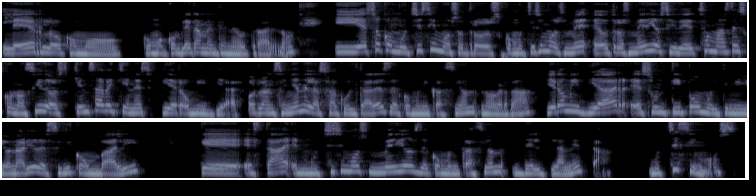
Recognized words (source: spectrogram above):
leerlo como, como completamente neutral, ¿no? Y eso con muchísimos otros, con muchísimos otros medios y de hecho más desconocidos. ¿Quién sabe quién es Pierre Omidyar? ¿Os lo enseñan en las facultades de comunicación? No, ¿verdad? Pierre Omidyar es un tipo multimillonario de Silicon Valley que está en muchísimos medios de comunicación del planeta. Muchísimos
